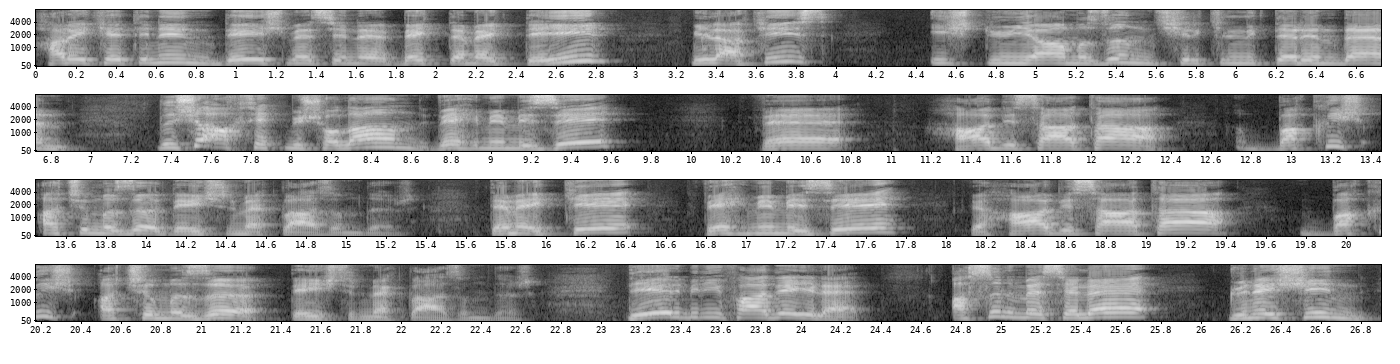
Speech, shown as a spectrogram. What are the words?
hareketinin değişmesini beklemek değil, bilakis iç dünyamızın çirkinliklerinden dışı aksetmiş olan vehmimizi ve hadisata bakış açımızı değiştirmek lazımdır. Demek ki vehmimizi ve hadisata bakış açımızı değiştirmek lazımdır. Diğer bir ifadeyle asıl mesele güneşin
